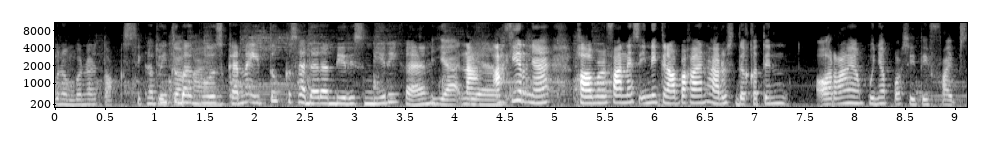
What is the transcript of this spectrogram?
bener-bener toxic tapi itu juga kan. bagus karena itu kesadaran diri sendiri kan Iya, nah Iya. akhirnya kalau menurut Vanes ini kenapa kalian harus deketin orang yang punya positive vibes?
